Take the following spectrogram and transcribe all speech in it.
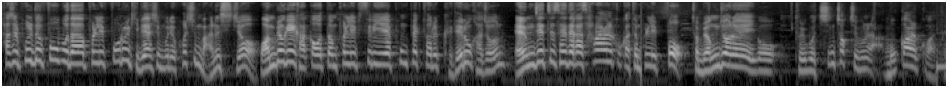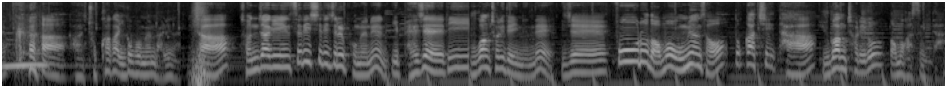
사실 폴드 4보다 플립 4를 기대하신 분이 훨씬 많으시죠. 완벽에 가까웠던 플립 3의 폼팩터를 그대로 가져온 MZ 세대가 사랑할 것 같은 플립 4. 저 명절에 이거 들고 친척 집을 못 가할 것 같아요. 아, 조카가 이거 보면 난리 나요. 자, 전작인 3 시리즈를 보면은 이 베젤이 무광 처리되어 있는데 이제 4로 넘어오면서 똑같이 다 유광 처리로 넘어갔습니다.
